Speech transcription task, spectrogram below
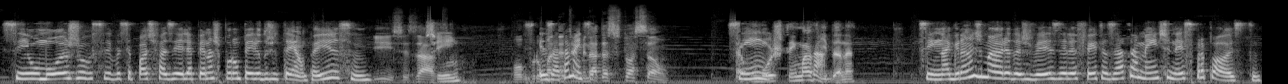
se o mojo, se você pode fazer ele apenas por um período de tempo, é isso? Isso, exato. Sim, Ou por uma Exatamente. é, determinada situação. Sim. o mojo tem uma Tá. vida, né? Sim, na grande maioria das vezes ele é feito exatamente nesse propósito.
